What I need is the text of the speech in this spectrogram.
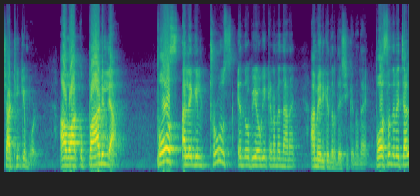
ശഠിക്കുമ്പോൾ ആ വാക്ക് പാടില്ല പോസ് അല്ലെങ്കിൽ ട്രൂസ് എന്ന് ഉപയോഗിക്കണമെന്നാണ് അമേരിക്ക നിർദ്ദേശിക്കുന്നത്. പോസ് എന്ന് വെച്ചാൽ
